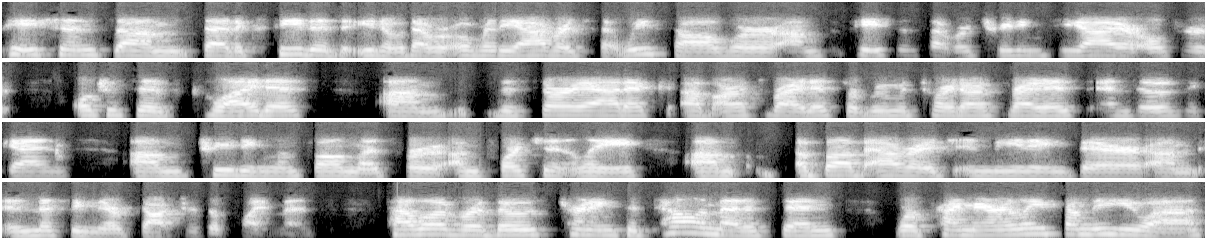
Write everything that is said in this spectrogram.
patients um, that exceeded, you know, that were over the average that we saw were um, patients that were treating GI or ulcer, ulcerative colitis, um, the psoriatic um, arthritis or rheumatoid arthritis, and those again um, treating lymphomas for unfortunately um, above average in meeting their um, in missing their doctor's appointments. However, those turning to telemedicine were primarily from the U.S.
